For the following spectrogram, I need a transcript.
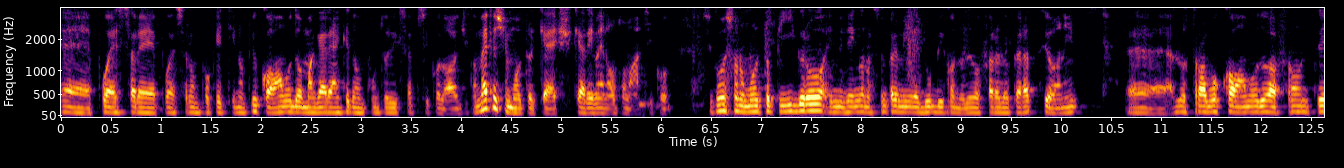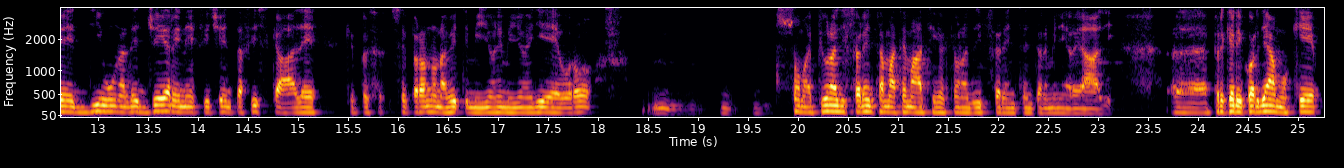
eh, può, essere, può, essere, un pochettino più comodo, magari anche da un punto di vista psicologico. A me piace molto il cash che arriva in automatico. Siccome sono molto pigro e mi vengono sempre mille dubbi quando devo fare le operazioni, eh, lo trovo comodo a fronte di una leggera inefficienza fiscale che se però non avete milioni e milioni di euro, mh, mm, insomma è più una differenza matematica che una differenza in termini reali. Eh, perché ricordiamo che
